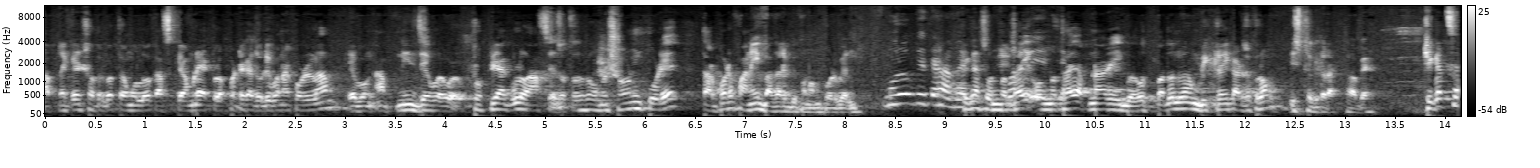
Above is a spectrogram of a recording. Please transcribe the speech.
আপনাকে সতর্কতামূলক আজকে আমরা এক লক্ষ টাকা জরিমানা করলাম এবং আপনি যে প্রক্রিয়াগুলো আছে যথাযথ অনুসরণ করে তারপরে পানি বাজারে বিপণন করবেন। মোরগ দিতে হবে। ঠিক আছে অন্যথায় অন্যথায় আপনার এই উৎপাদন এবং বিক্রয় কার্যক্রম স্থগিত রাখতে হবে। ঠিক আছে?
